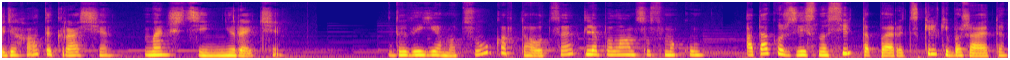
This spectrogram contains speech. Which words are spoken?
вдягати краще менш цінні речі. Додаємо цукор та оцет для балансу смаку, а також, звісно, сіль та перець, скільки бажаєте.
